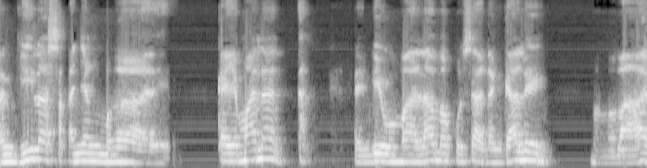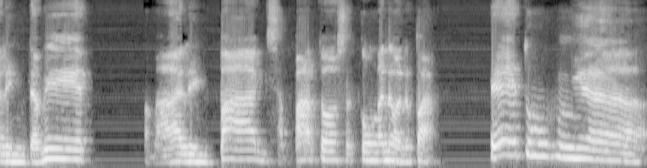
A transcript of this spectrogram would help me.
ng gila sa kanyang mga kayamanan. Hindi mo malaman kung saan ang galing. Mamamahaling damit, mamahaling bag, sapatos, at kung ano-ano pa. Eh, itong uh,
